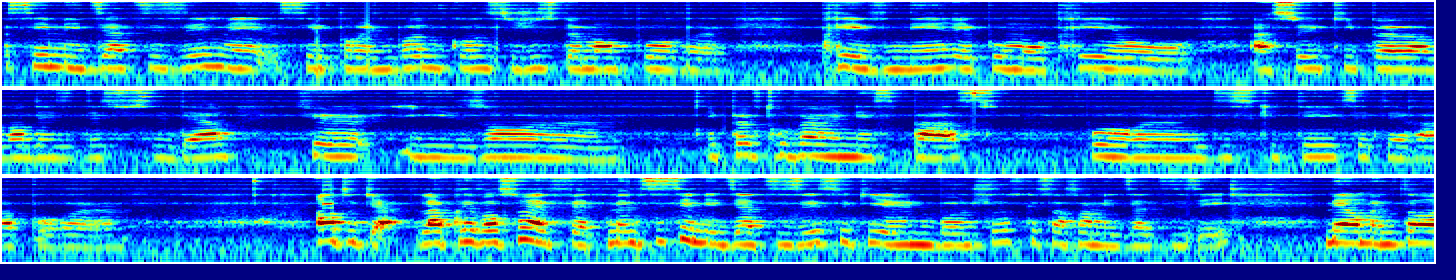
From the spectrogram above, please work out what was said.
c'est médiatisé, mais c'est pour une bonne cause, justement pour euh, prévenir et pour montrer aux, à ceux qui peuvent avoir des idées suicidaires qu'ils ont ils peuvent trouver un espace pour euh, discuter, etc. Pour, euh, En tout cas, la prévention est faite, même si c'est médiatisé, ce qui est une bonne chose que ça soit médiatisé. Mais en même temps,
